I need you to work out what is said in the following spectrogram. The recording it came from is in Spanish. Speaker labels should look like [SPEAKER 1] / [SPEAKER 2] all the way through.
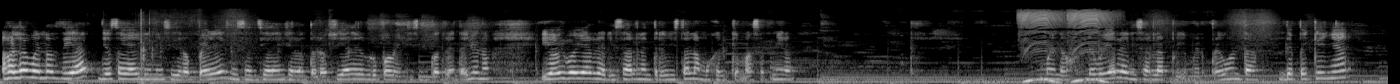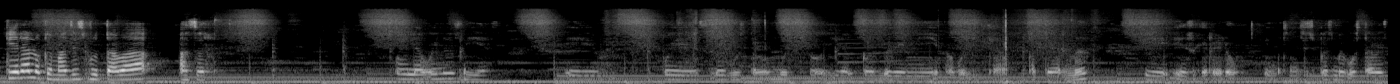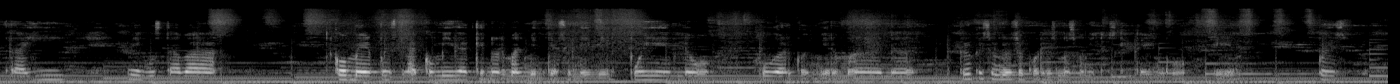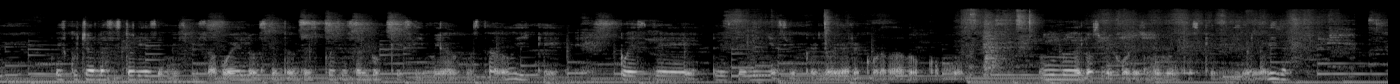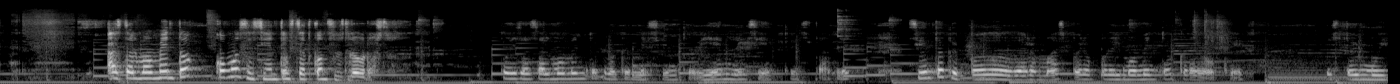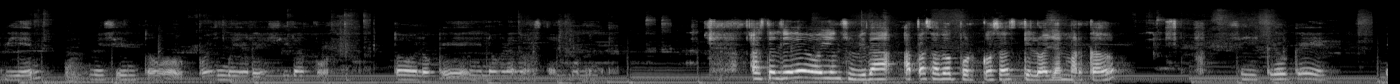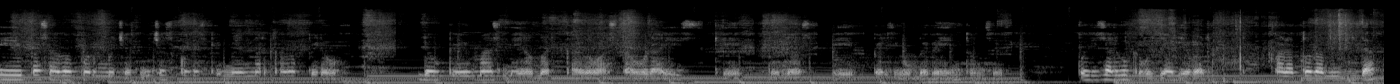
[SPEAKER 1] Hola, buenos días. Yo soy Aileen Isidro Pérez, licenciada en Gerontología del Grupo 2531, y hoy voy a realizar la entrevista a la mujer que más admiro. Bueno, le voy a realizar la primera pregunta. De pequeña, ¿qué era lo que más disfrutaba hacer?
[SPEAKER 2] Hola, buenos días. Eh, pues me gustaba mucho ir al pueblo de mi abuelita paterna, que es guerrero. Entonces pues me gustaba estar ahí, me gustaba comer pues la comida que normalmente hacen en el pueblo, jugar con mi hermana. Creo que son los recuerdos más bonitos que tengo. Eh, pues escuchar las historias de mis bisabuelos, entonces pues es algo que sí me ha gustado y que pues de, desde niña siempre lo he recordado como uno de los mejores momentos que he vivido en la vida.
[SPEAKER 1] Hasta el momento, ¿cómo se siente usted con sus logros?
[SPEAKER 2] Pues hasta el momento creo que me siento bien, me siento estable. Siento que puedo dar más, pero por el momento creo que estoy muy bien, me siento pues muy agradecida por todo lo que he logrado hasta el momento.
[SPEAKER 1] ¿Hasta el día de hoy en su vida ha pasado por cosas que lo hayan marcado?
[SPEAKER 2] Sí, creo que he pasado por muchas, muchas cosas que me han marcado, pero lo que más me ha marcado hasta ahora es que apenas eh, perdí un bebé, entonces pues es algo que voy a llevar para toda mi vida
